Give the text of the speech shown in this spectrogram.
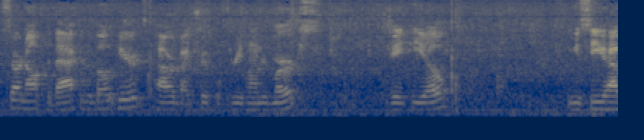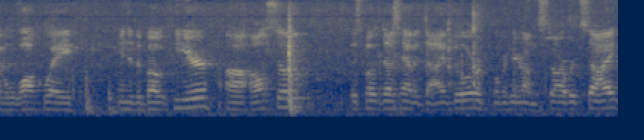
Starting off the back of the boat here, it's powered by triple 300 Mercs, JPO. You can see you have a walkway into the boat here. Uh, also, this boat does have a dive door over here on the starboard side,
